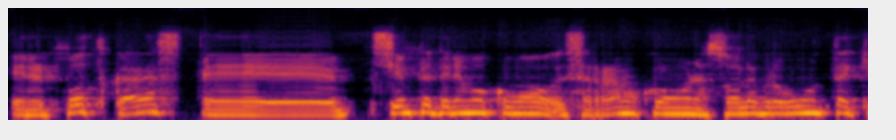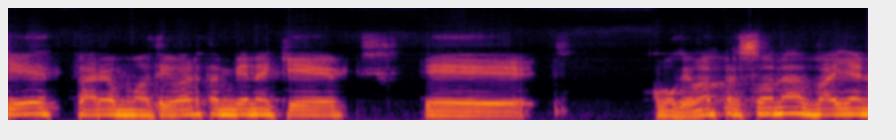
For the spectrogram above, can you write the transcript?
en el podcast eh, siempre tenemos como, cerramos con una sola pregunta que es para motivar también a que eh, como que más personas vayan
